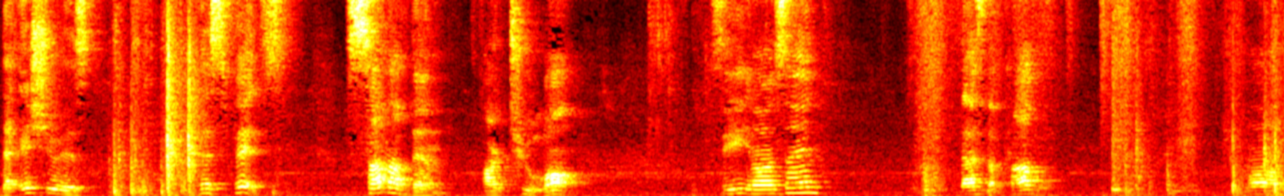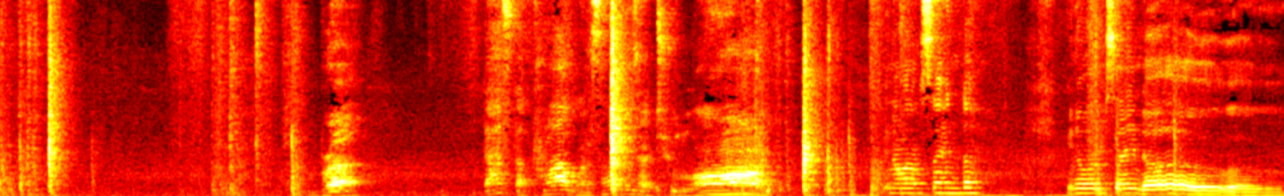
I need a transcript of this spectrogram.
The issue is this fits. Some of them are too long. See, you know what I'm saying? That's the problem. Come on. Bruh. That's the problem. Some of these are too long. You know what I'm saying though? You know what I'm saying though?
